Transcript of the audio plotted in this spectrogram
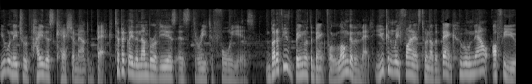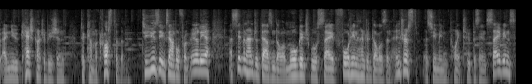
you will need to repay this cash amount back. Typically the number of years is three to four years. But if you've been with the bank for longer than that, you can refinance to another bank who will now offer you a new cash contribution to come across to them. To use the example from earlier, a $700,000 mortgage will save $1,400 in interest, assuming 0.2% savings,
